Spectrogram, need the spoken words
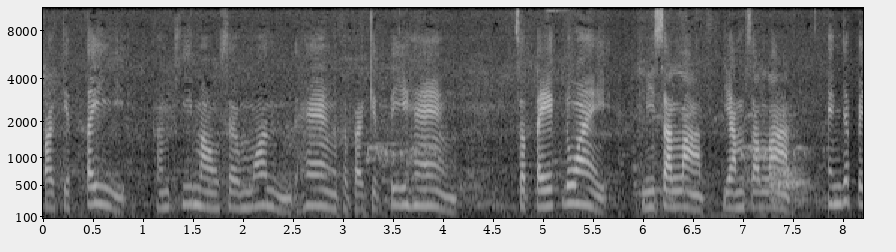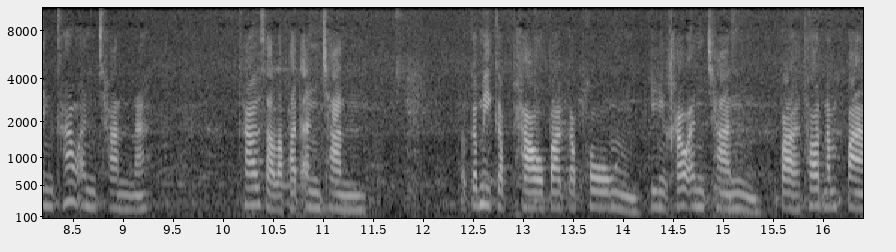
ปาเกตตี้ ทั้งขี้เมาแซลมอน แห้งสปาเกตตี้แห้ง สเต็กด้วย มีสลัดยำสลัดอันจะเป็นข้าวอัญชันนะ ข้าวสารพัดอัญชัน แล้วก็มีกะเพราปลากระพง กินกับข้าวอัญชัน ปลาทอดน้ำปลา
